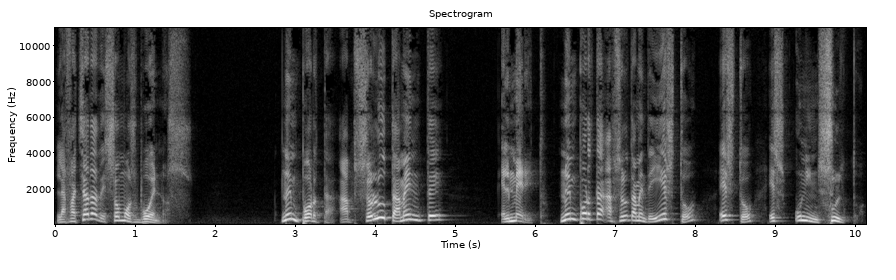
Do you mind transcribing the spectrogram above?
La fachada de somos buenos. No importa absolutamente el mérito. No importa absolutamente. Y esto, esto es un insulto.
